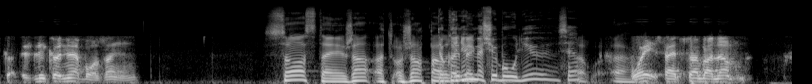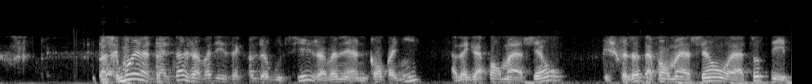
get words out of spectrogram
co- je l'ai connu à Bonsan, hein. Ça, c'était un genre. J'en T'as reparlerai. connu mais- M. Beaulieu, Serge? Ah. Oui, c'est un, c'est un bonhomme. Parce que moi, dans le temps, j'avais des écoles de routier, j'avais une, une compagnie avec la formation, puis je faisais de la formation à toutes les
